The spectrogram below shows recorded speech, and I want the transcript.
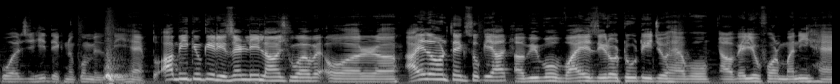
फोर ही देखने को मिलती है। तो अभी क्योंकि रिसेंटली लॉन्च हुआ है, और आई डोंट थिंक सो कि यार Vivo Y zero two T जो है, वो वैल्यू फॉर मनी है।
